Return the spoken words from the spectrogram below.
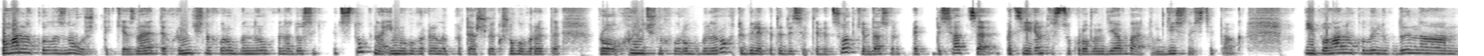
Погано, коли знову ж таки, знаєте, хронічна хвороба нирок вона досить підступна, і ми говорили про те, що якщо говорити про хронічну хворобу нирок, то біля 50%, да, 45-50% – це пацієнти з цукровим діабетом, в дійсності так. І погано, коли людина,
